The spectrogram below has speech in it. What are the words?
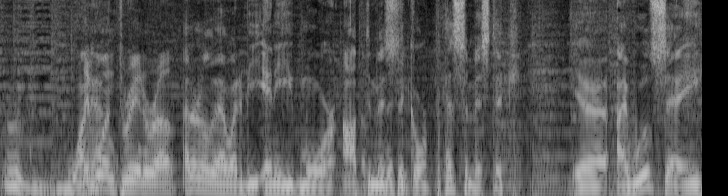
hmm, Why they not? won three in a row. I don't know that I would be any more optimistic, or pessimistic. Yeah, I will say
